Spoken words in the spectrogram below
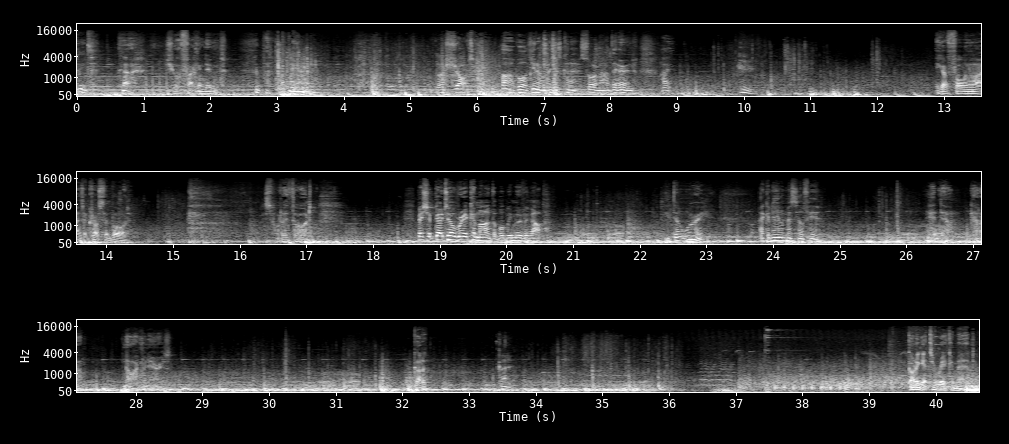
Didn't. No, sure fucking didn't. Nice shot. Oh, well, you know, I just kind of saw him out there and I. You got falling lines across the board. That's what I thought. Bishop, go tell rear command that we'll be moving up. Don't worry. I can handle myself here. Head down, gun up. No open areas. Got it? Got it. Got to get to rear command.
